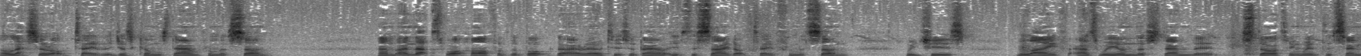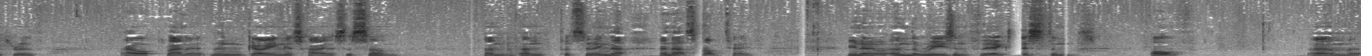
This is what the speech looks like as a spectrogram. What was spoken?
a lesser octave that just comes down from the sun. Um, and that's what half of the book that I wrote is about, is the side octave from the sun, which is life as we understand it, starting with the centre of our planet and going as high as the sun and, and pursuing that. And that's an octave. You know, and the reason for the existence of um,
